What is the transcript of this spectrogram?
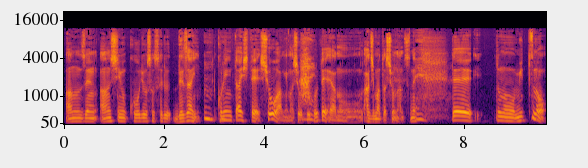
安全安心を向上させるデザイン、うん、これに対して賞をあげましょうということで、はい、あの始まった賞なんですね。でその3つの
